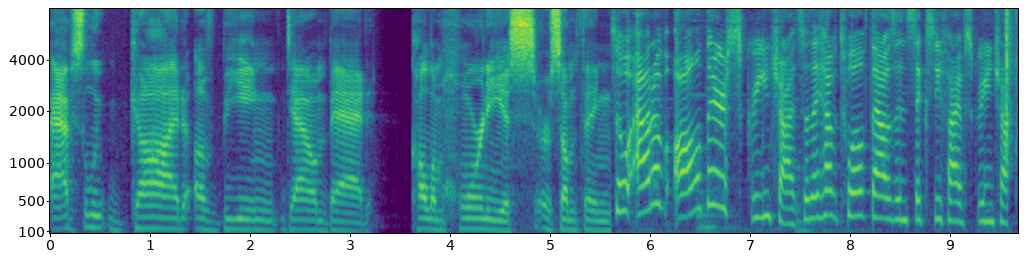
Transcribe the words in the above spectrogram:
absolute god of being down bad. Call him horniest or something. So out of all their screenshots, so they have 12,065 screenshots.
